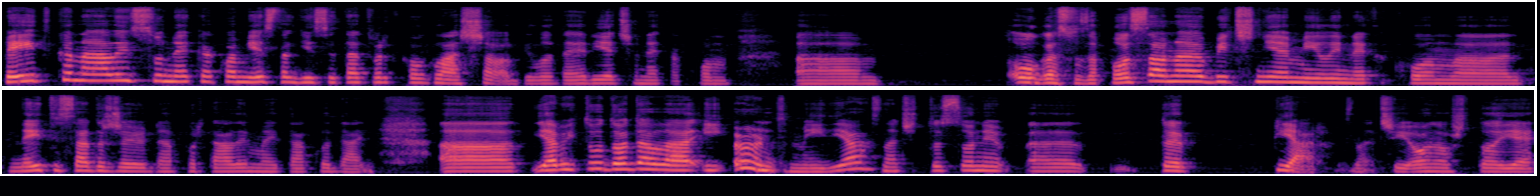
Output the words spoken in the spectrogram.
paid kanali su nekakva mjesta gdje se ta tvrtka oglašava, bilo da je riječ o nekakvom oglasu za posao najobičnijem ili nekakvom native sadržaju na portalima i tako dalje. Ja bih tu dodala i earned media, znači to su oni, to je PR, znači ono što je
